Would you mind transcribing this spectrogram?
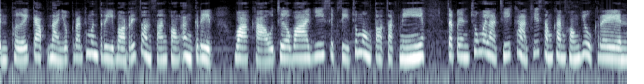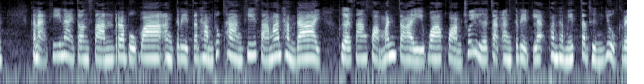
น เผยกับนายกรัฐมนตรีบอริส จอห์นสันของอังกฤษ ว่าเขาเชื่อว่า 24 ชั่วโมงต่อจากนี้ จะเป็นช่วงเวลาชี้ขาดที่สำคัญของยูเครนขณะที่นายจอห์นสันระบุว่าอังกฤษจะทำทุกทางที่สามารถทำได้ เพื่อสร้างความมั่นใจว่าความช่วยเหลือจากอังกฤษและพันธมิตรจะถึงยูเคร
